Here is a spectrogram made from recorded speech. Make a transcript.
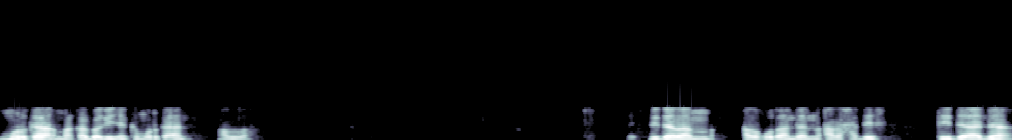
murka maka baginya kemurkaan Allah. Di dalam Al-Quran dan Al-Hadis tidak ada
